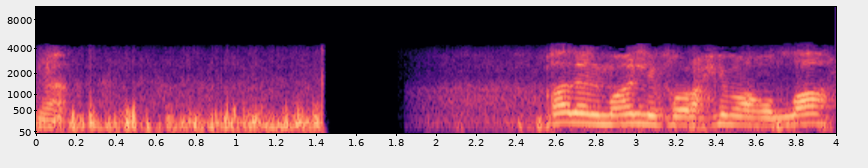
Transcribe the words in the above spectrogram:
نعم. قال المؤلف رحمه الله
